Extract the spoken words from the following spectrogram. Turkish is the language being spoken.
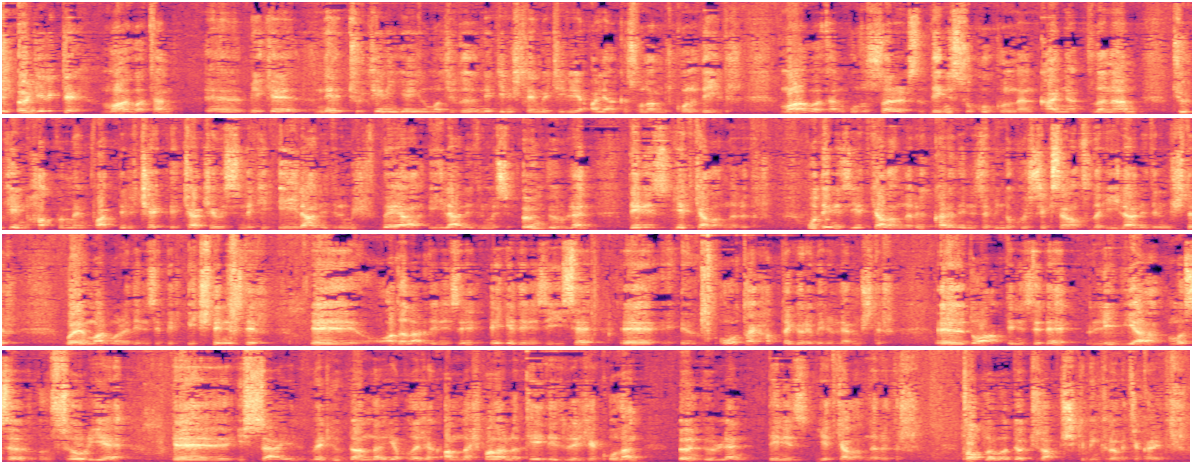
Şimdi öncelikle Mavi Vatan e, bir kere ne Türkiye'nin yayılmacılığı ne genişlemeciliği alakası olan bir konu değildir. Mavi Vatan uluslararası deniz hukukundan kaynaklanan Türkiye'nin hak ve menfaatleri çe- çerçevesindeki ilan edilmiş veya ilan edilmesi öngörülen deniz yetki alanlarıdır. Bu deniz yetki alanları Karadeniz'e 1986'da ilan edilmiştir. Ve Marmara Denizi bir iç denizdir. Ee, Adalar Denizi, Ege Denizi ise e, e, ortay hatta göre belirlenmiştir. Ee, Doğu Akdeniz'de de Libya, Mısır, Suriye, e, İsrail ve Lübnan'la yapılacak anlaşmalarla teyit edilecek olan öngörülen deniz yetki alanlarıdır. Toplamı 462 bin kilometre karedir.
